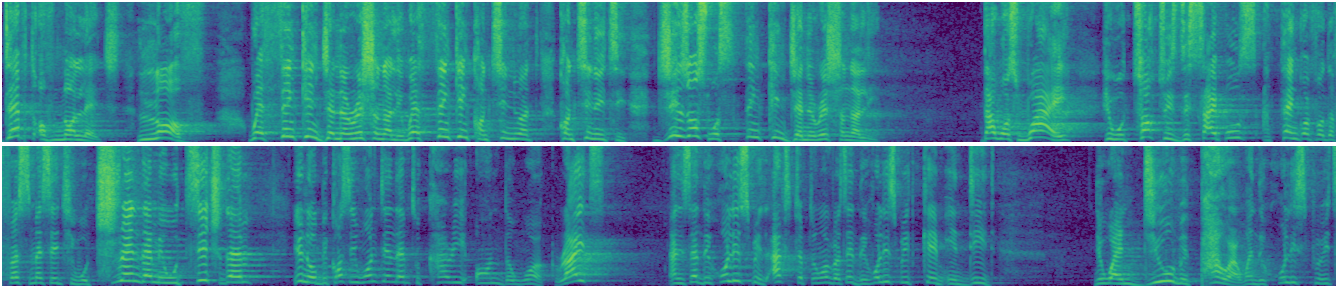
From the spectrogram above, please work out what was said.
depth of knowledge, love. We're thinking generationally. We're thinking continu- continuity. Jesus was thinking generationally. That was why he would talk to his disciples, and thank God for the first message. He would train them, he would teach them, you know, because he wanted them to carry on the work, right? And he said, The Holy Spirit, Acts chapter 1, verse 8, the Holy Spirit came indeed. They were endued with power when the Holy Spirit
